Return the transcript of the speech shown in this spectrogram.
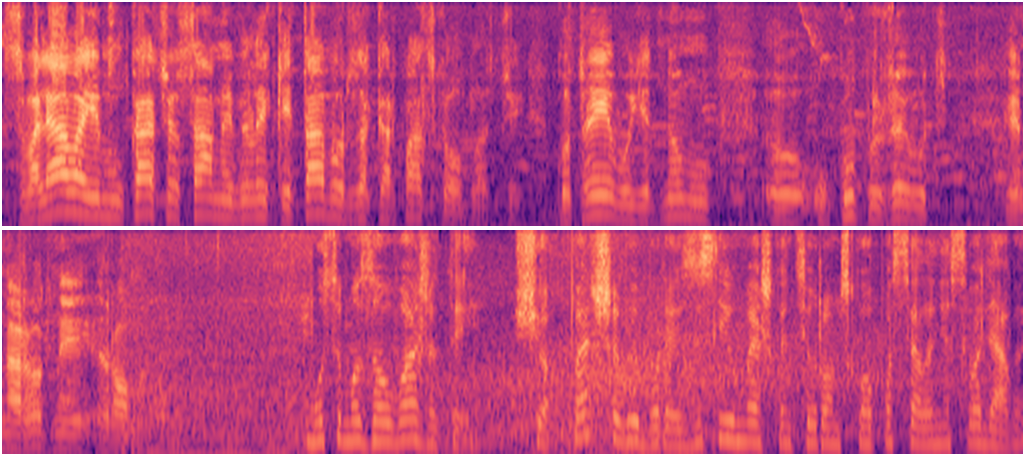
Свалява і Мукача самий великий табор Закарпатської області, котрий в одному е, укупі живуть народні рома. Мусимо зауважити, що перші вибори зі слів мешканців ромського поселення Сваляви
